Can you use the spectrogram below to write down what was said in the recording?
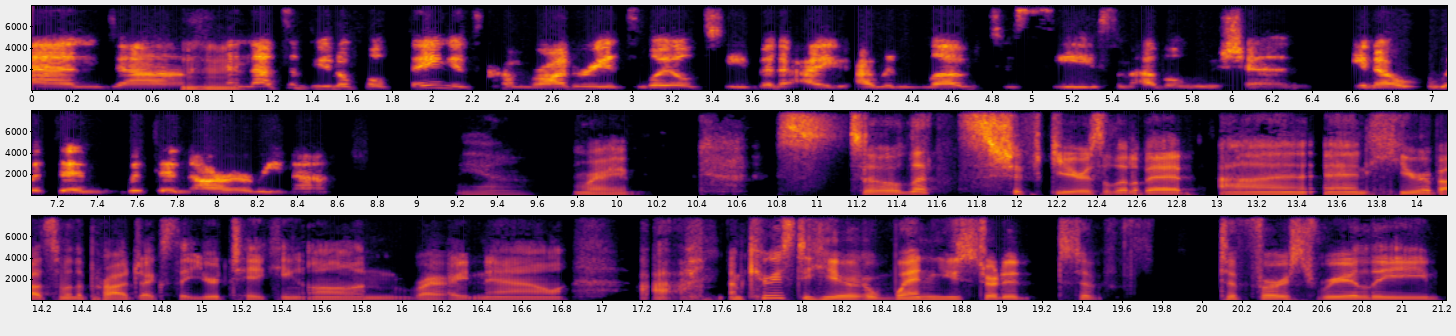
and um mm-hmm. and that's a beautiful thing it's camaraderie it's loyalty but i i would love to see some evolution you know within within our arena yeah right so let's shift gears a little bit uh, and hear about some of the projects that you're taking on right now. Uh, I'm curious to hear when you started to to first really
